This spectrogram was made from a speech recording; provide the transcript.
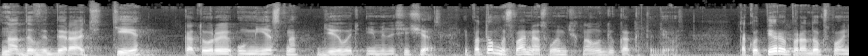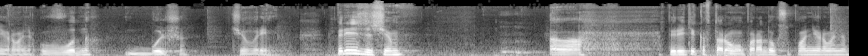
надо выбирать те, которые уместно делать именно сейчас. И потом мы с вами освоим технологию, как это делать. Так вот, первый парадокс планирования. Вводных больше, чем времени. Прежде чем перейти ко второму парадоксу планирования.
